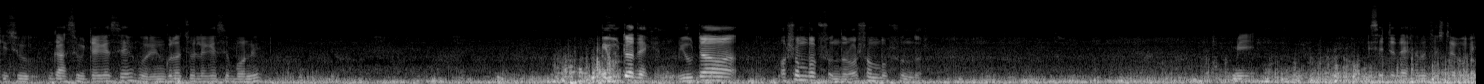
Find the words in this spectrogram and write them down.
কিছু গাছ উঠে গেছে, হরিণগুলো চলে গেছে বনে। ভিউটা দেখেন, ভিউটা অসম্ভব সুন্দর অসম্ভব সুন্দর। আমি সাইডটা দেখানোর চেষ্টা করি।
